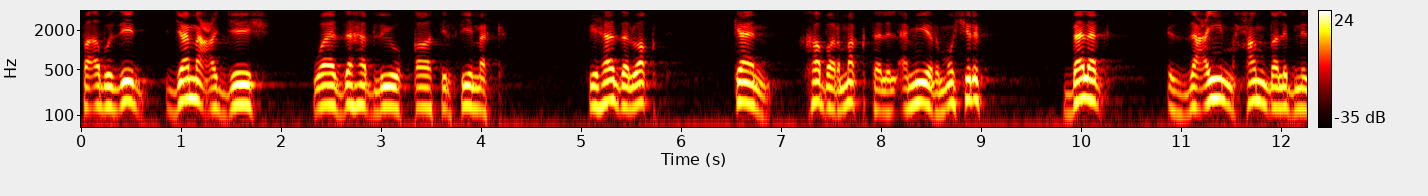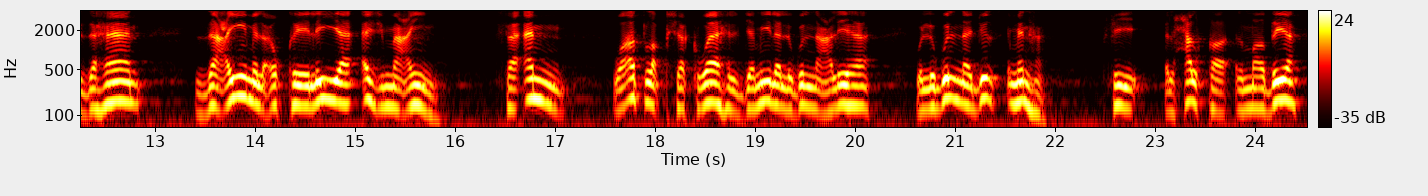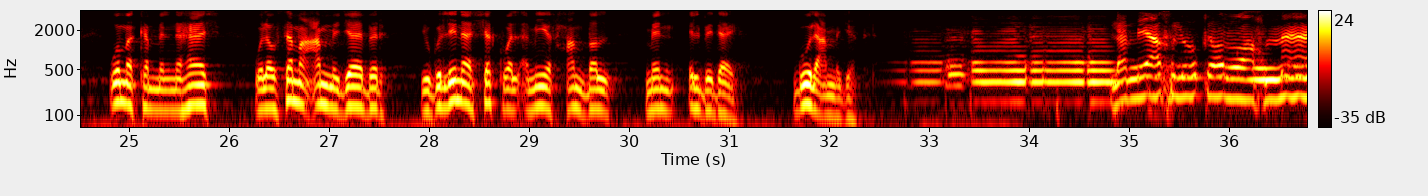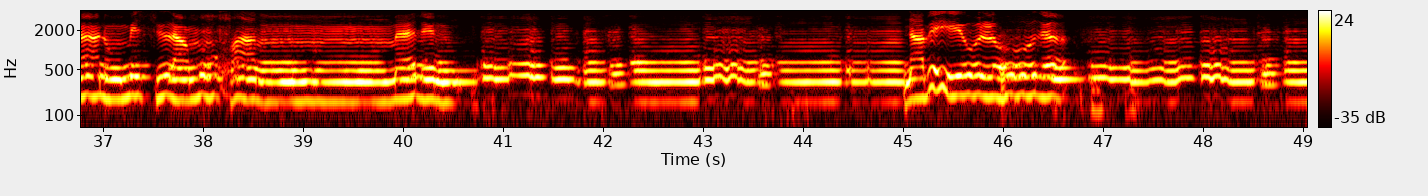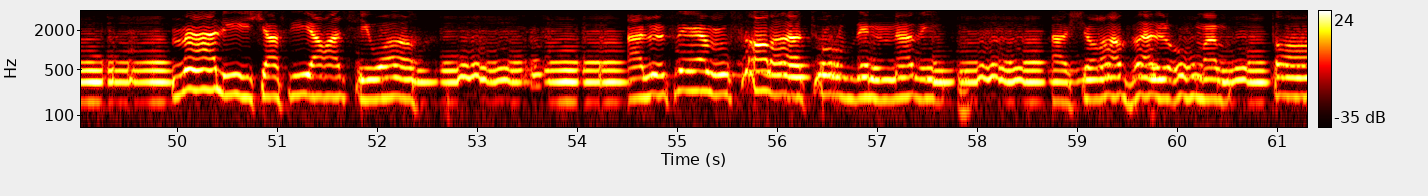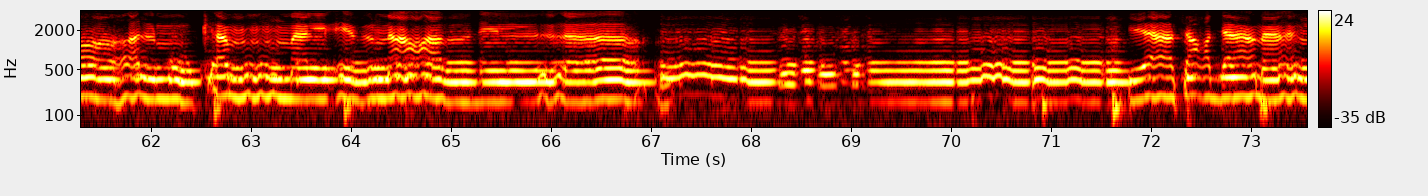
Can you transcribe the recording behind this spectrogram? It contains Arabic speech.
فأبو زيد جمع الجيش وذهب ليقاتل في مكة. في هذا الوقت كان خبر مقتل الأمير مشرف بلغ الزعيم حنظل بن زهان زعيم العقيلية أجمعين. فأن وأطلق شكواه الجميلة اللي قلنا عليها واللي قلنا جزء منها في الحلقة الماضية وما كملناهاش. ولو سمع عم جابر يقول لنا شكوى الأمير حنظل من البداية. قول عم جابر. لم يخلق الرحمن مثل محمد. نبي الهدى. لي شفيع سواه ألفين صلاة ترضي النبي. أشرف الأمم طه المكمل ابن عبد الله. يا سعد من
